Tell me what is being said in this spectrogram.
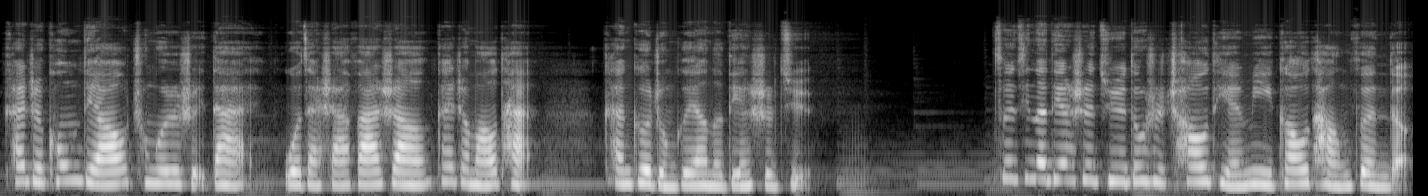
开着空调，冲个热水袋，窝在沙发上，盖着毛毯，看各种各样的电视剧。最近的电视剧都是超甜蜜、高糖分的，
